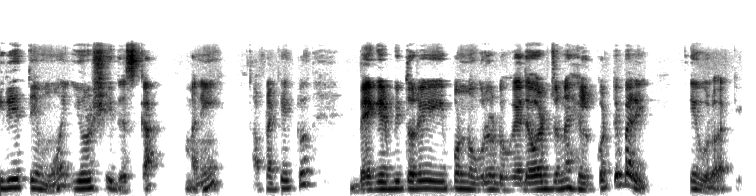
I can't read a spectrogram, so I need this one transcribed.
ইরেতে মো দেস্কা মানে আপনাকে একটু ব্যাগের ভিতরে এই পণ্যগুলো ঢুকাই দেওয়ার জন্য হেল্প করতে পারি, এগুলো আর কি।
